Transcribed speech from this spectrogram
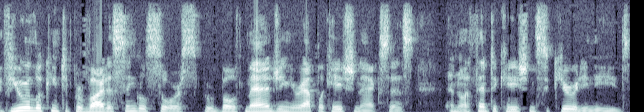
If you are looking to provide a single source for both managing your application access and authentication security needs,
